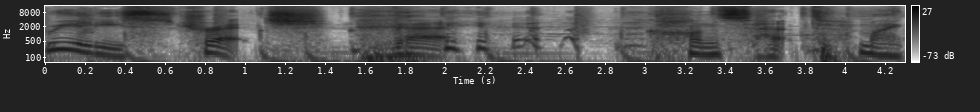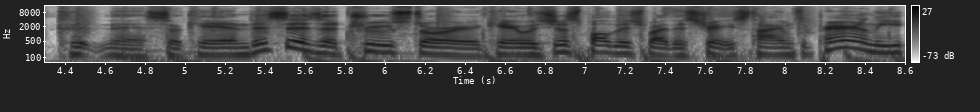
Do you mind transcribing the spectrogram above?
really stretch that concept. My goodness. Okay, and this is a true story. Okay, it was just published by the Straits Times. Apparently,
